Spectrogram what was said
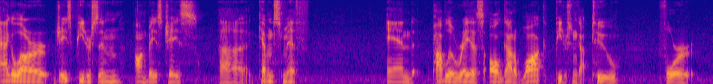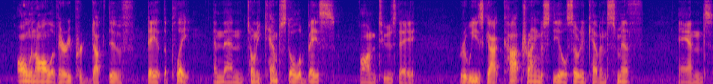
Aguilar, Jace Peterson, on base Jace, uh, Kevin Smith, and Pablo Reyes all got a walk. Peterson got two for all in all a very productive day at the plate. And then Tony Kemp stole a base on Tuesday Ruiz got caught trying to steal, so did Kevin Smith. And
